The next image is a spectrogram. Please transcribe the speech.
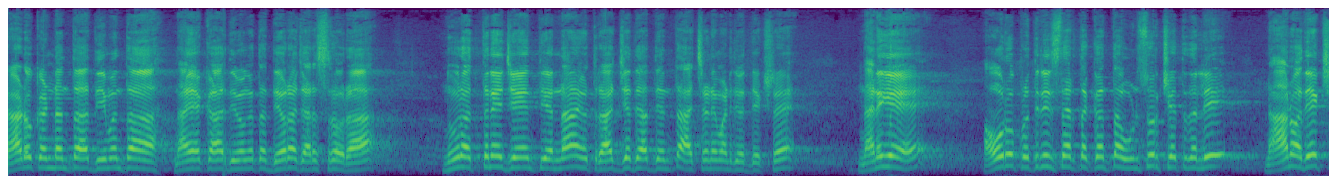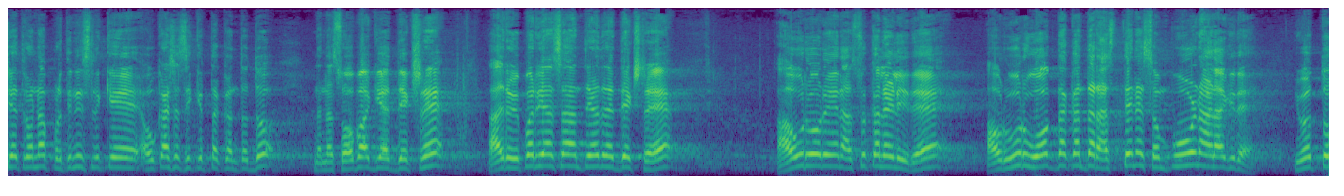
ನಾಡು ಕಂಡಂಥ ಧೀಮಂತ ನಾಯಕ, ದಿವಂಗತ ದೇವರಾಜ್ ಅರಸರವರ ನೂರ ಹತ್ತನೇ ಜಯಂತಿಯನ್ನು ಇವತ್ತು ರಾಜ್ಯದಾದ್ಯಂತ ಆಚರಣೆ ಮಾಡಿದ್ವಿ ಅಧ್ಯಕ್ಷರೇ. ನನಗೆ ಅವರು ಪ್ರತಿನಿಧಿಸ್ತಾ ಇರ್ತಕ್ಕಂಥ ಹುಣಸೂರು ಕ್ಷೇತ್ರದಲ್ಲಿ ನಾನು ಅದೇ ಕ್ಷೇತ್ರವನ್ನು ಪ್ರತಿನಿಧಿಸಲಿಕ್ಕೆ ಅವಕಾಶ ಸಿಕ್ಕಿರ್ತಕ್ಕಂಥದ್ದು ನನ್ನ ಸೌಭಾಗ್ಯ ಅಧ್ಯಕ್ಷರೇ. ಆದರೆ ವಿಪರ್ಯಾಸ ಅಂತ ಹೇಳಿದ್ರೆ ಅಧ್ಯಕ್ಷರೇ, ಅವ್ರವ್ರು ಏನು ಹಸುಕಲಹಳ್ಳಿ ಇದೆ, ಅವ್ರ ಊರು ಹೋಗ್ತಕ್ಕಂಥ ರಸ್ತೆನೇ ಸಂಪೂರ್ಣ ಹಾಳಾಗಿದೆ. ಇವತ್ತು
